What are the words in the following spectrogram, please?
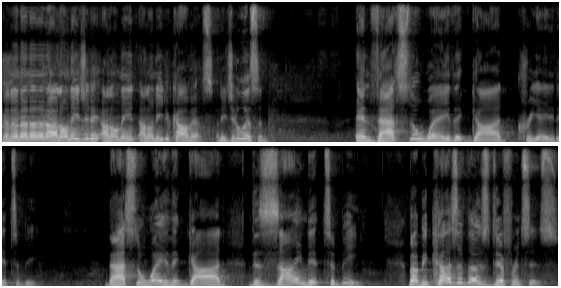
No, no, no, no, no, no. I don't need you to, I don't need, I don't need your comments. I need you to listen. And that's the way that God created it to be. That's the way that God designed it to be. But because of those differences,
